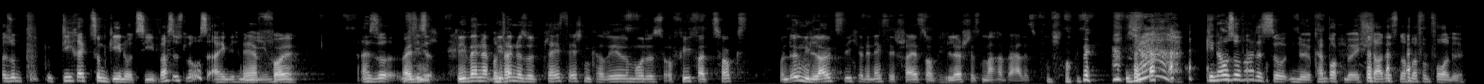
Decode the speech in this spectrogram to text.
Also pff, direkt zum Genozid. Was ist los eigentlich mit Ja, ihm? voll. Also, Weiß ich diese- nicht. Wie wenn, wie wenn du so Playstation-Karrieremodus auf FIFA zockst und irgendwie läuft nicht und denkst dir, scheiß drauf, ich lösche das, mache aber alles von vorne. Ja, genau so war das so. Nö, kein Bock mehr, ich starte jetzt nochmal von vorne.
